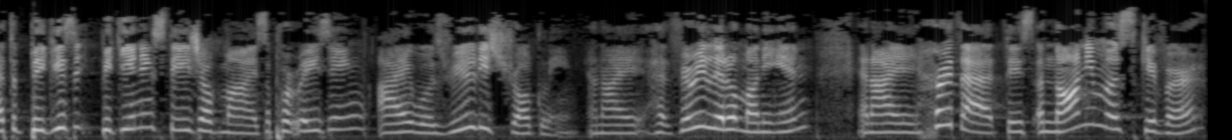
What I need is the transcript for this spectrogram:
at the beginning stage of my support raising, I was really struggling and I had very little money in. And I heard that this anonymous giver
